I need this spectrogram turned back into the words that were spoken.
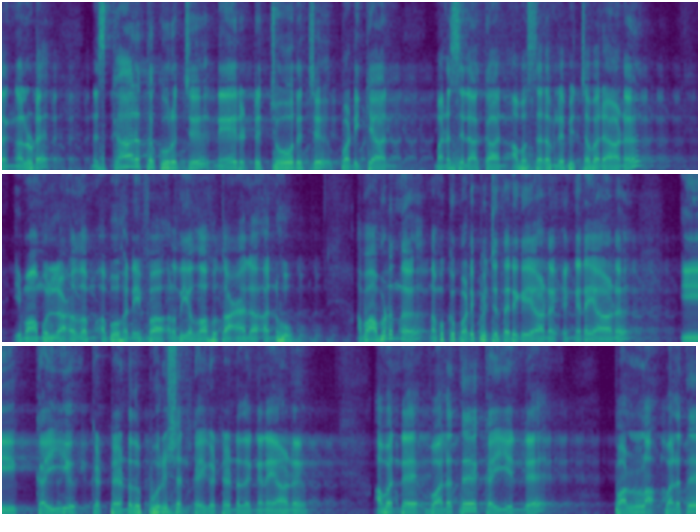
തങ്ങളുടെ നിസ്കാരത്തെക്കുറിച്ച് നേരിട്ട് ചോദിച്ച് പഠിക്കാൻ മനസ്സിലാക്കാൻ അവസരം ലഭിച്ചവരാണ് ഇമാമുൽ അഅ്ലം അബൂ ഹനീഫ റളിയല്ലാഹു തആല അൻഹു. അപ്പോൾ അവിടുന്ന് നമുക്ക് പഠിപ്പിച്ച് തരികയാണ് എങ്ങനെയാണ് ഈ കൈ കെട്ടേണ്ടത് പുരുഷൻ കൈ കെട്ടേണ്ടത് എങ്ങനെയാണ്? അവന്റെ വലത്തെ കൈയിന്റെ പള്ള വലത്തെ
